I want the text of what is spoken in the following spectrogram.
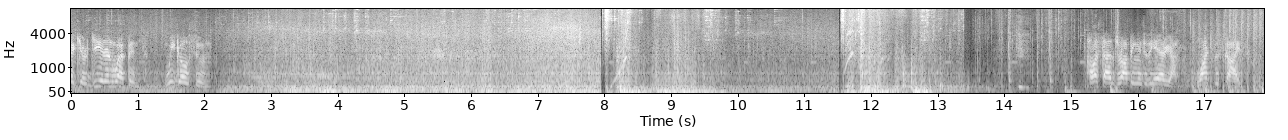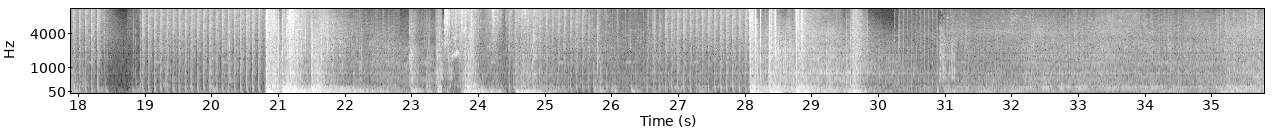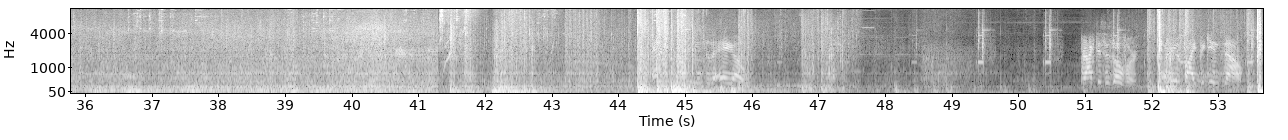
Check your gear and weapons. We go soon. Hostile dropping into the area. Watch the skies. Is over. The fight begins now.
